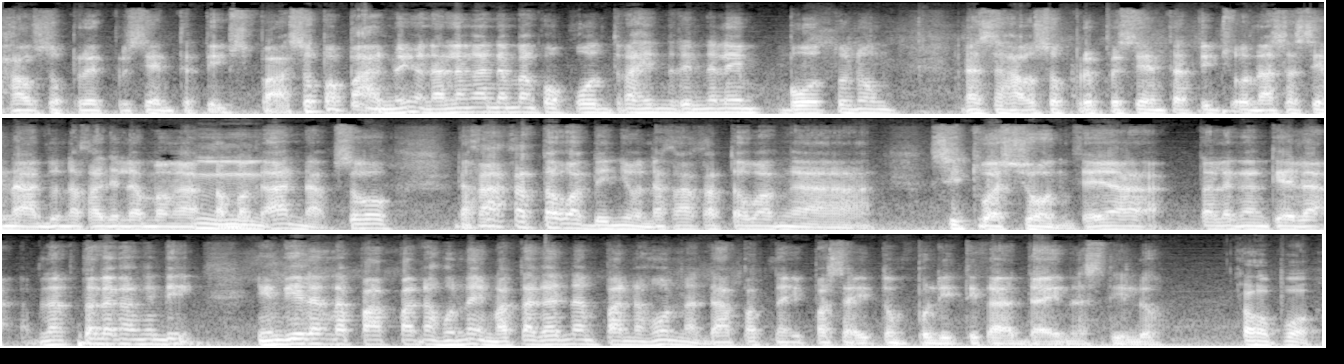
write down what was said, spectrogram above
House of Representatives pa. So paano yun? Alam nga naman kukontrahin rin nila yung boto nung nasa House of Representatives o nasa Senado na kanilang mga Mm. kamag-anak. So nakakatawa din yun. Nakakatawang ah, sitwasyon. Kaya talagang kaila, talagang hindi hindi lang napapanahon na eh. Matagal ng panahon na dapat na ipasa itong political dynasty law. Opo.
